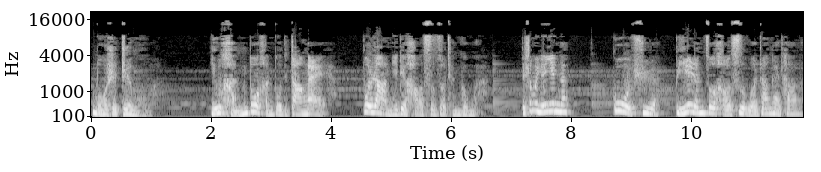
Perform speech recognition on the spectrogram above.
磨是折磨啊，有很多很多的障碍呀，不让你的好事做成功啊。这什么原因呢？过去啊，别人做好事，我障碍他了；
